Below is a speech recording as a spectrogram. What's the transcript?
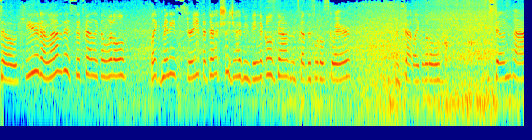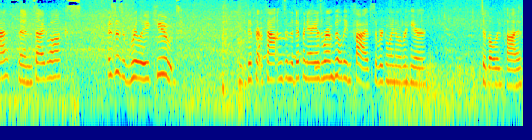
so cute. I love this. It's got like a little like mini street that they're actually driving vehicles down. It's got this little square. It's got like little stone paths and sidewalks. This is really cute. The different fountains in the different areas. We're in building five, so we're going over here to building five.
